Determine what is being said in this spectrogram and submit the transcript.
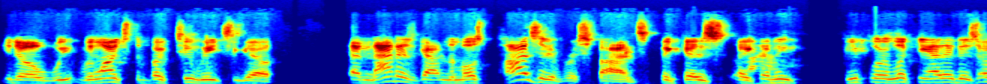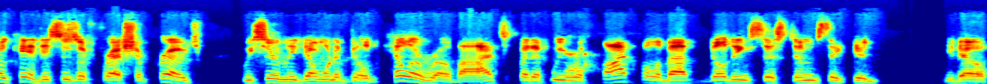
you know, we, we launched the book two weeks ago and that has gotten the most positive response because like wow. I mean people are looking at it as okay, this is a fresh approach. We certainly don't want to build killer robots, but if we were thoughtful about building systems that could, you know,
